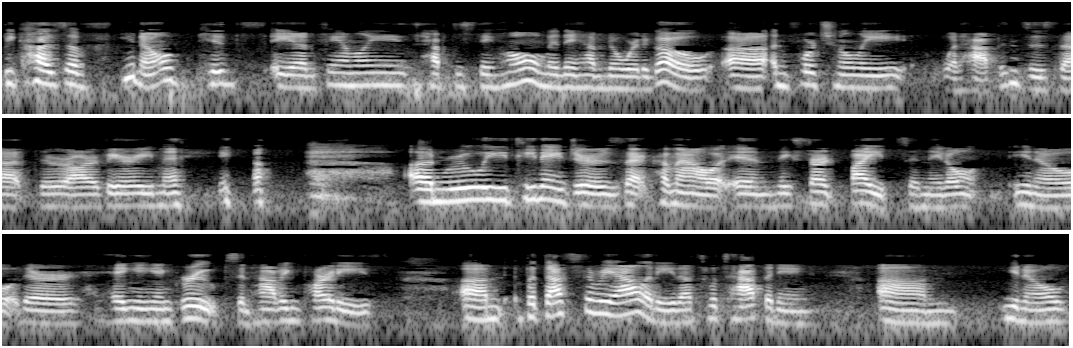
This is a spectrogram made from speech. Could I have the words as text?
because of you know kids and families have to stay home and they have nowhere to go. Uh, unfortunately, what happens is that there are very many unruly teenagers that come out and they start fights and they don't, you know, they're hanging in groups and having parties. Um, but that's the reality. That's what's happening. Um, you know,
